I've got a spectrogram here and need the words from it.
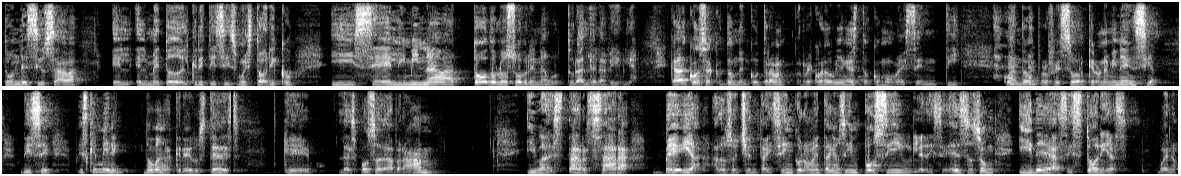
donde se usaba el, el método del criticismo histórico y se eliminaba todo lo sobrenatural de la Biblia. Cada cosa donde encontraban, recuerdo bien esto, cómo me sentí cuando el profesor, que era una eminencia, dice, es que miren, no van a creer ustedes que la esposa de Abraham iba a estar Sara bella a los 85, 90 años. Imposible, dice. Esas son ideas, historias. Bueno,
